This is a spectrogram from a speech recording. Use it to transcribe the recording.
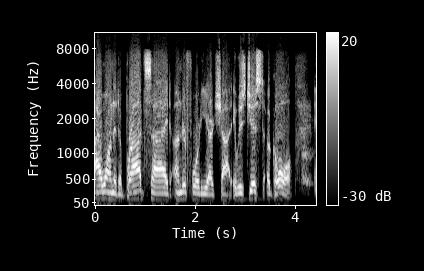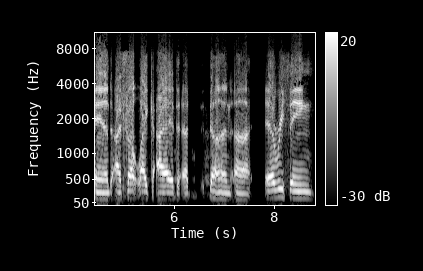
I wanted a broadside under 40 yard shot. It was just a goal. And I felt like I had uh, done uh, everything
